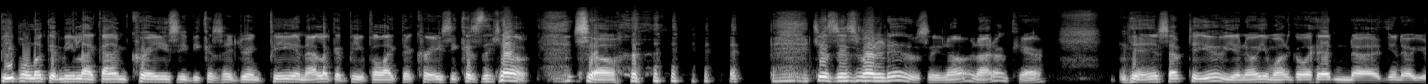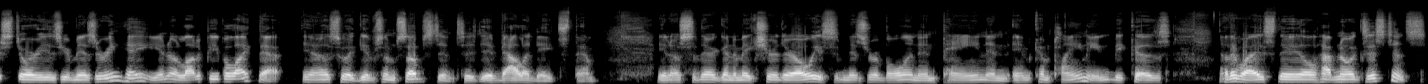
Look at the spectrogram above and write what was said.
People look at me like I'm crazy because I drink pee, and I look at people like they're crazy because they don't. So, just is what it is, you know, and I don't care. It's up to you, you know. You want to go ahead and, uh, you know, your story is your misery. Hey, you know, a lot of people like that. You know, so it gives them substance. It, it validates them. You know, so they're going to make sure they're always miserable and in pain and, and complaining because otherwise they'll have no existence.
